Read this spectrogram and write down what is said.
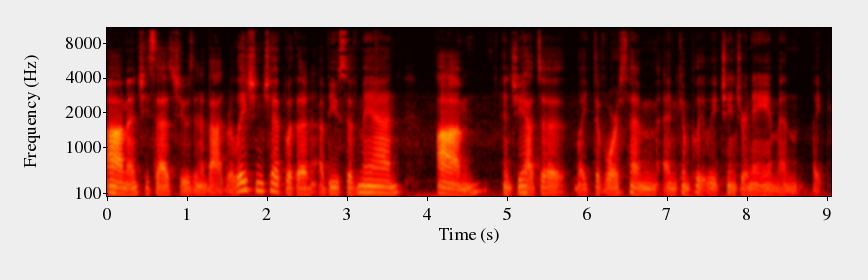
Um, and she says she was in a bad relationship with an abusive man, um, and she had to like divorce him and completely change her name and like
